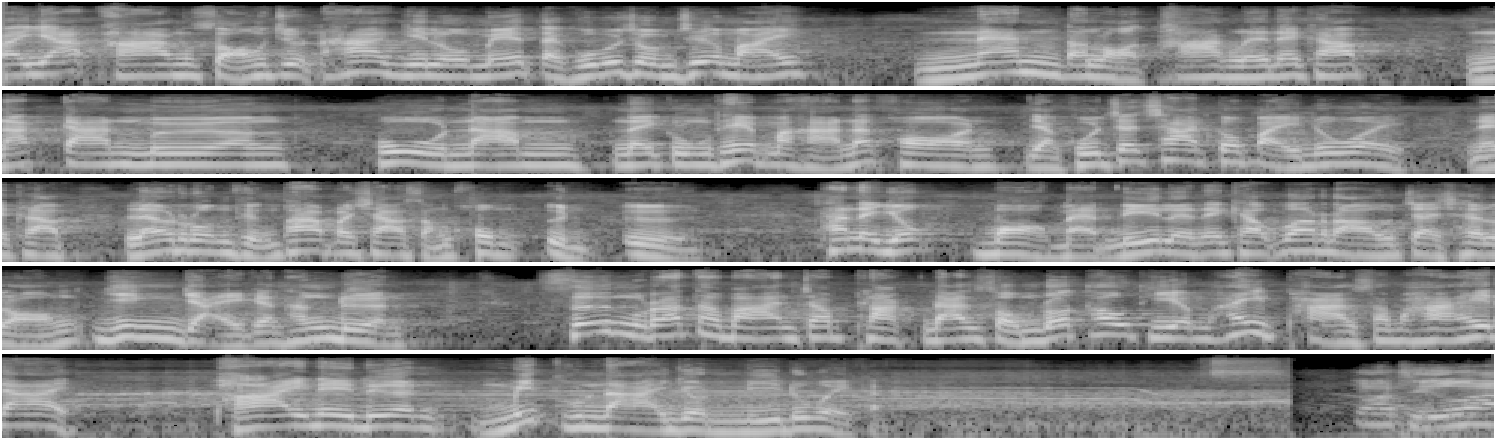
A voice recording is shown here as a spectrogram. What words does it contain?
ระยะทาง 2.5 กิโลเมตร แต่คุณผู้ชมเชื่อไหม แน่นตลอดทางเลยนะครับ นักการเมือง ผู้นำในกรุงเทพมหานคร อย่างคุณชาติชาติก็ไปด้วยนะครับ แล้วรวมถึงภาคประชาสังคมอื่น ๆ ท่านนายกบอกแบบนี้เลยนะครับ ว่าเราจะฉลองยิ่งใหญ่กันทั้งเดือน ซึ่งรัฐบาลจะผลักดันสมรสเท่าเทียมให้ผ่านสภาให้ได้ ภายในเดือนมิถุนายนนี้ด้วยครับ ก็ถือว่า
